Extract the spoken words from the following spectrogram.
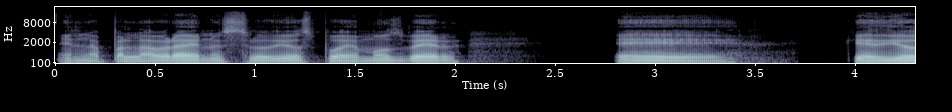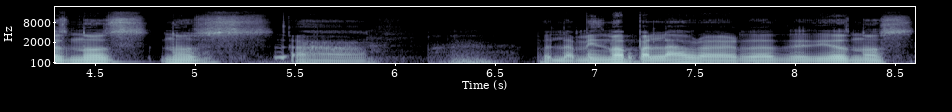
en la palabra de nuestro Dios podemos ver eh, que Dios nos, nos ah, pues la misma palabra, ¿verdad? De Dios nos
